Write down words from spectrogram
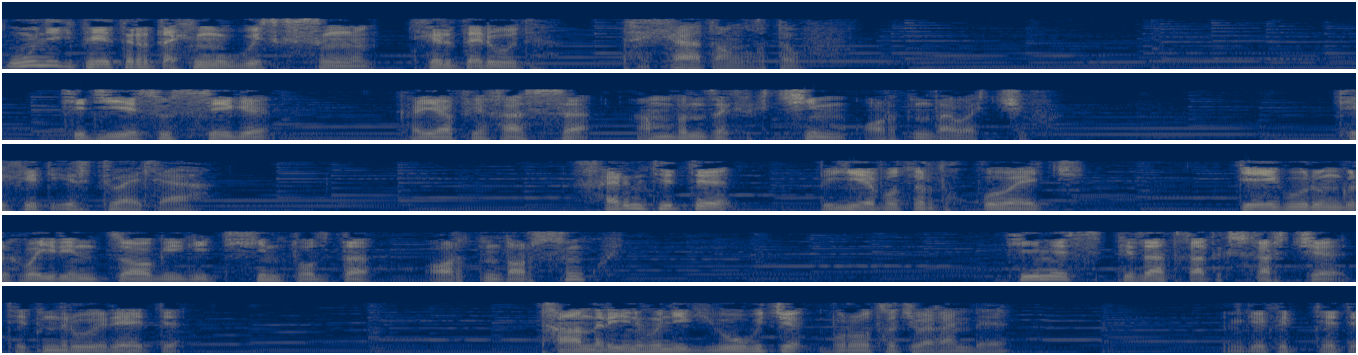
Үүнийг Петр дахин үгүйсгэсэн тэр даруйд дахиад онгодов. Тэд Есүсийг Каяфихаас амбан захирагчийн ордонд аваачив. Тэгэхэд эрт байлаа. Харин тэд бие бузарлахгүй байж дээгүүр өнгөрөх баярын зоогийг идэхийн тулд ордонд орсонгүй. Тиймээс Пилат гадагш гарч тэдэн рүү ирээд та нар энэ хүнийг юу гэж буруутгаж байгаа юм бэ? Ингээд тэд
